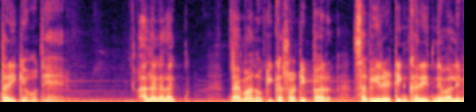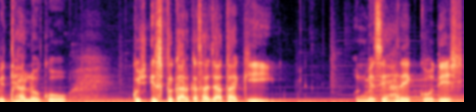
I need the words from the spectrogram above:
तरीके होते हैं। अलग अलग पैमानों की कसौटी पर सभी रेटिंग खरीदने वाले विद्यालयों को कुछ इस प्रकार कसा जाता कि उनमें से हर एक को देश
